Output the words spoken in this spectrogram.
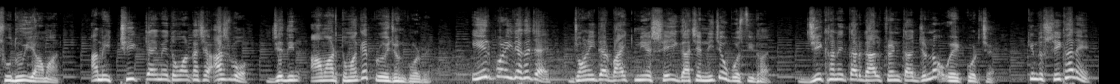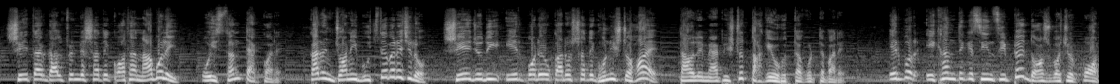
শুধুই আমার। আমি ঠিক টাইমে তোমার কাছে আসব, যেদিন আমার তোমাকে প্রয়োজন পড়বে। এরপরই দেখা যায় জনি তার বাইক নিয়ে সেই গাছের নিচে উপস্থিত হয়, যেখানে তার গার্লফ্রেন্ড তার জন্য ওয়েট করছে। কিন্তু সেখানে সে তার গার্লফ্রেন্ডের সাথে কথা না বলেই ওই স্থান ত্যাগ করে। কারণ জনি বুঝতে পেরেছিল, সে যদি এরপরেও কারোর সাথে ঘনিষ্ঠ হয়, তাহলে ম্যাপিস্টো তাকেও হত্যা করতে পারে। এরপর এখান থেকে সিন শিফট হয় দশ বছর পর,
